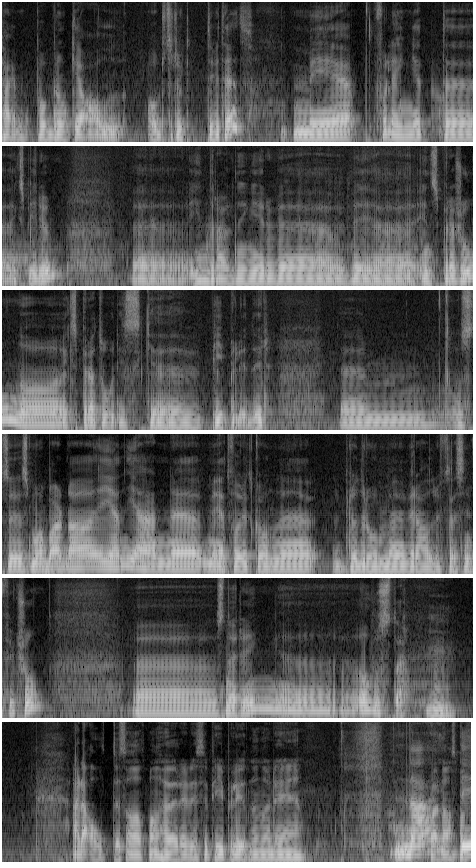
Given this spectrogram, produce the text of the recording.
tegn på bronkial obstruktivitet med forlenget eh, ekspirium. Eh, inndragninger ved, ved, inspirasjon og ekspiratoriske pipelyder. Um, hos små barn da igjen gjerne med et forutgående brodrom med viral luftveisinfeksjon. Uh, snørring uh, og hoste. Mm. Er det alltid sånn at man hører disse pipelydene når de Nei, det,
